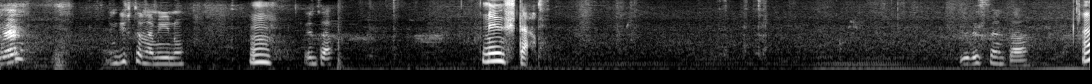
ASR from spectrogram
ನಿಂಗೆ ಇಷ್ಟನಾ ಮೀನು? ಹ್ಞೂ ಎಂತ? ನೀವು ಇಷ್ಟ ಇದು ಎಂತ? ಹ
